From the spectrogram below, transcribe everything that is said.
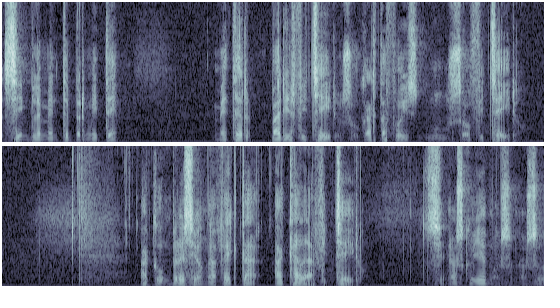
simplemente permite meter varios ficheiros ou cartafois nun só ficheiro. A compresión afecta a cada ficheiro. Se nos collemos o noso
